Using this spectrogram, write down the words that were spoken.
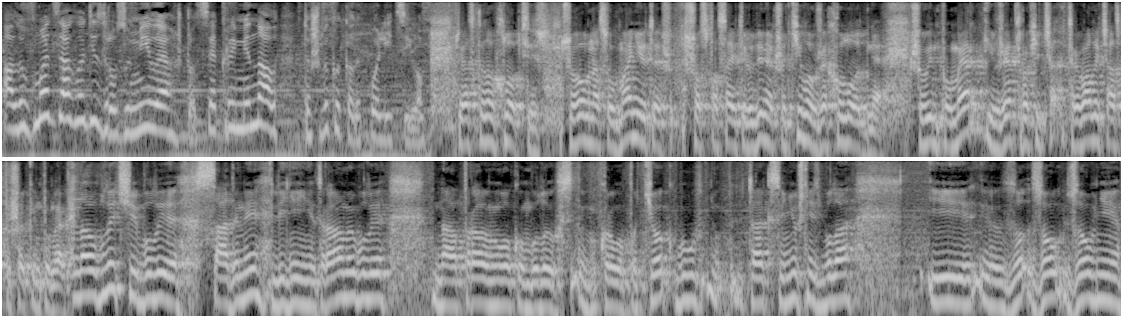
Але в медзакладі зрозуміли, що це кримінал, тож викликали поліцію. Я сказав, хлопці, чого ви нас обманюєте, що спасаєте людину, якщо тіло вже холодне, що він помер і вже трохи тривалий час пройшов, як він помер. На обличчі були ссадини, лінійні травми були. На правому оком було кровопотьок, був ну, так, синюшність була. І е, зовні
